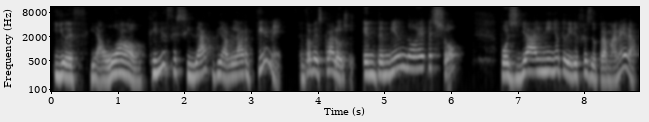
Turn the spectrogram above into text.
Y yo decía, wow, qué necesidad de hablar tiene. Entonces, claro, entendiendo eso, pues ya al niño te diriges de otra manera.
